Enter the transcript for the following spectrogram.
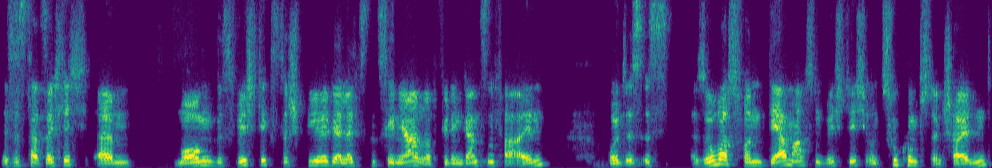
ist es tatsächlich ähm, morgen das wichtigste Spiel der letzten zehn Jahre für den ganzen Verein. Und es ist sowas von dermaßen wichtig und zukunftsentscheidend,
